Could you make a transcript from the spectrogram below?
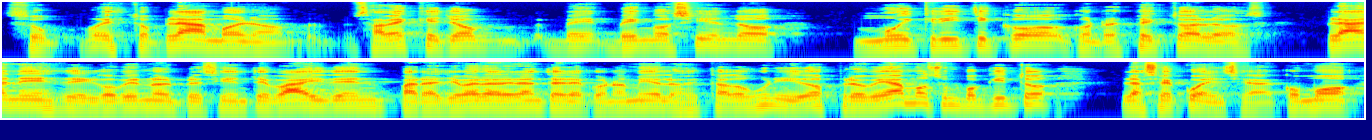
supuesto plan. Bueno, sabes que yo vengo siendo muy crítico con respecto a los planes del gobierno del presidente Biden para llevar adelante la economía de los Estados Unidos, pero veamos un poquito la secuencia, como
